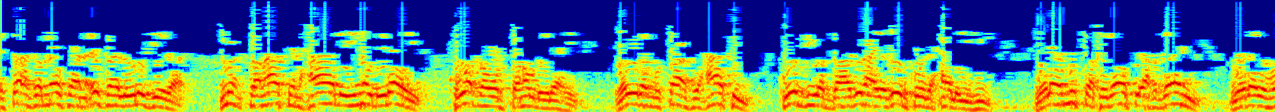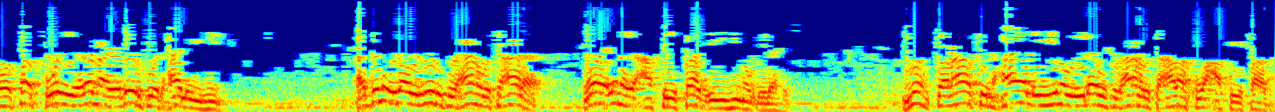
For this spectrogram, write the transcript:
ixsaanka meeshaan cifaa loola jeedaa. Muxsanaatin xaal ayhinow dha ilaahay kuwa dhowrsanow dha ilaahay. Hayra musaafixaatin kuwa biyo daadinaya keyrkooda xaal ay yihiin walaa mutakhidaati akhdaanin waday hoosaad kuwa yeelanaya keyrkood xaal ay yihiin haddana ilahi wuxuu yidhi subxaana wa tacaala waa inay cafiifaad ay yihiin ow ilaahay muxsanaatin xaal ay yihiin ow ilaahay subxaana wa tacaala kuwa cafiifaada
